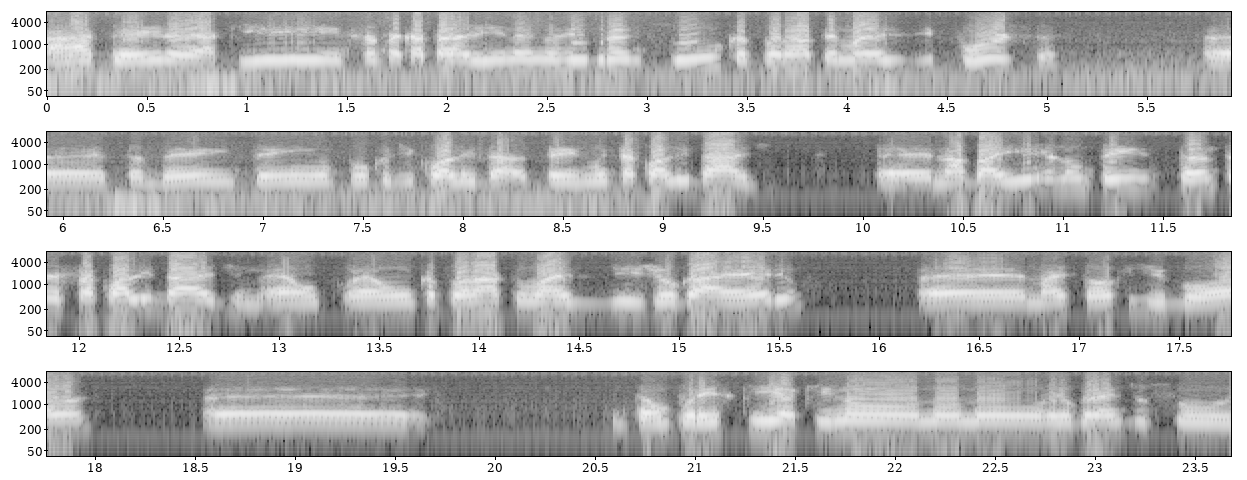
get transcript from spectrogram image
Ah, tem, né? Aqui em Santa Catarina e no Rio Grande do Sul, o campeonato é mais de força é, também tem um pouco de qualidade, tem muita qualidade. É, na Bahia não tem tanta essa qualidade, é um, é um campeonato mais de jogo aéreo, é, mais toque de bola. É, então por isso que aqui no, no, no, Rio Grande do Sul,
